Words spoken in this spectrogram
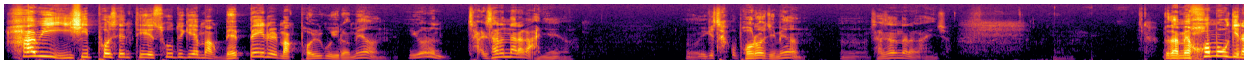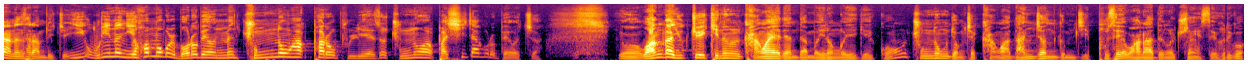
하위 20%의 소득에 막 몇 배를 막 벌고 이러면 이거는 잘 사는 나라가 아니에요. 어, 이게 자꾸 벌어지면 어, 잘 사는 나라가 아니죠. 그다음에 허목이라는 사람도 있죠. 이 우리는 이 허목을 뭐로 배웠냐면 중농학파로 분리해서 중농학파 시작으로 배웠죠. 어, 왕가 육조의 기능을 강화해야 된다. 뭐 이런 거 얘기했고 중농 정책 강화, 난전 금지, 부세 완화 등을 주장했어요. 그리고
